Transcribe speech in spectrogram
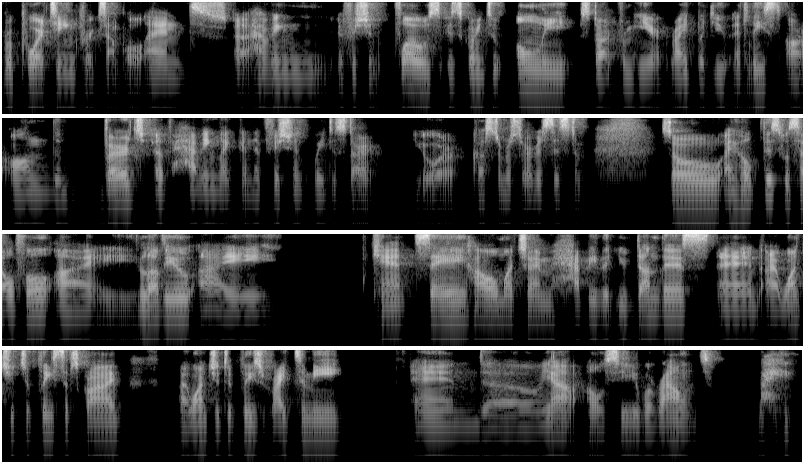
reporting, for example, and uh, having efficient flows is going to only start from here, right? But you at least are on the verge of having like an efficient way to start your customer service system. So I hope this was helpful. I love you. I can't say how much I'm happy that you've done this. And I want you to please subscribe. I want you to please write to me. And uh, yeah, I'll see you around. Bye.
